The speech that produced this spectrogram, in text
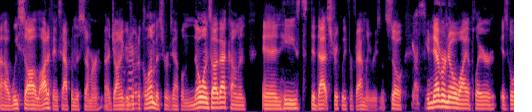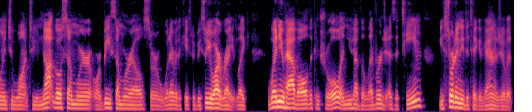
Uh, we saw a lot of things happen this summer. Uh, Johnny mm-hmm. Gaudreau to Columbus, for example, no one saw that coming, and he did that strictly for family reasons. So yes. you never know why a player is going to want to not go somewhere or be somewhere else or whatever the case may be. So you are right. Like when you have all the control and you have the leverage as a team, you sort of need to take advantage of it.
